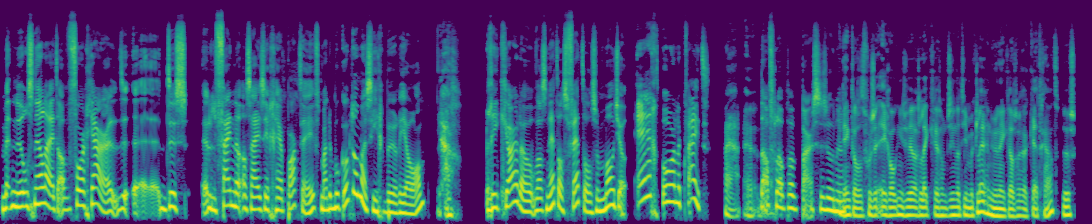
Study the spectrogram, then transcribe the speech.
Met nul snelheid af vorig jaar. Eh, Dus eh, fijn dat als hij zich herpakt heeft. Maar dat moet ook nog maar zien gebeuren, Johan. Ja, Ricciardo was net als Vettel zijn mojo echt behoorlijk kwijt. Nou ja, eh, De afgelopen paar seizoenen. ik denk dat het voor zijn ego ook niet zo heel erg lekker is om te zien dat die McLaren nu in één keer als een raket gaat. Dus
